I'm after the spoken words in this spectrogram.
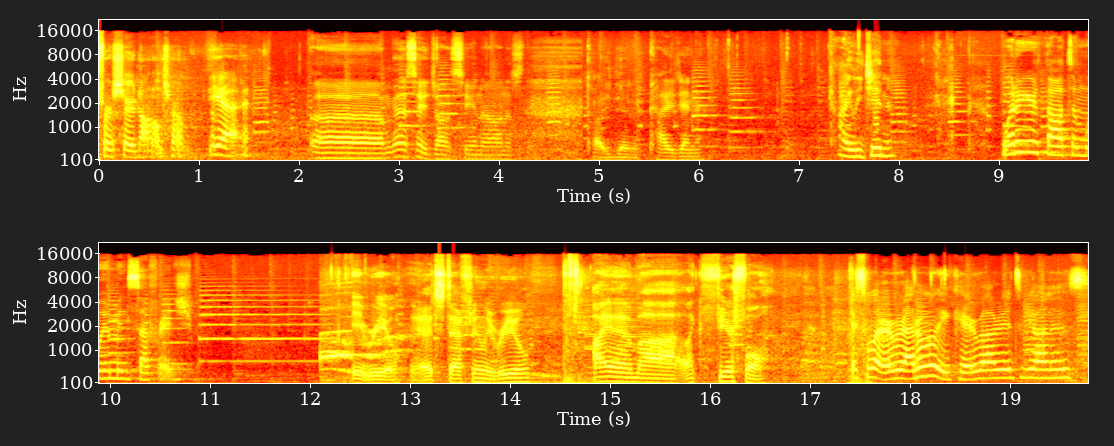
For sure, Donald Trump. Yeah. Uh, I'm gonna say John Cena, honestly. Kylie Jenner. Kylie Jenner. Kylie Jenner. What are your thoughts on women's suffrage? It real. Yeah, it's definitely real. I am uh, like fearful. It's whatever. I don't really care about it to be honest.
